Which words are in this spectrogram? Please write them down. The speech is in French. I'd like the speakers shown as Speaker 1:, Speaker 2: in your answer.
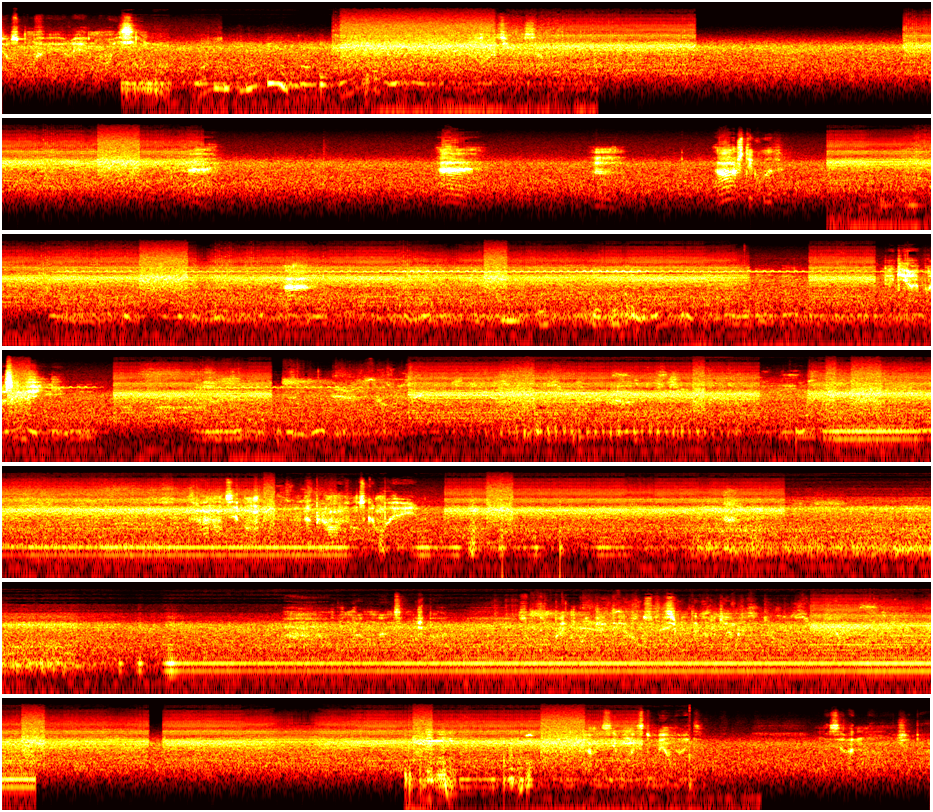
Speaker 1: sur ce qu'on fait réellement ici. Ah. Hmm. Non, je t'écoute. Ah. La guerre est presque finie. Ah non, c'est bon. Le plan avance comme prévu. Bonjour, ça marche pas. Complètement. Ah mais c'est bon, laisse tomber, on arrête. On essaiera demain, je sais pas.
